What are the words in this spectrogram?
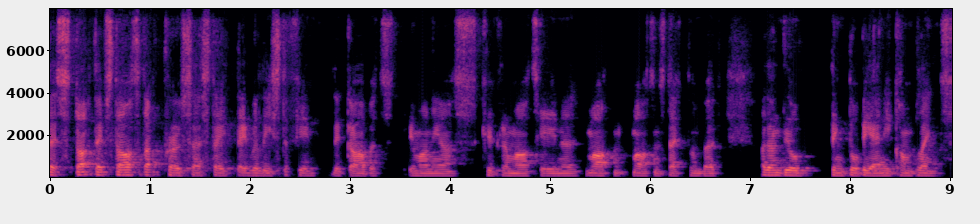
they start, they've started that process. They they released a few: the Garbutt, Imanias, Cuco Martina, Martin, Martin Stekelenburg. I don't think there'll be any complaints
